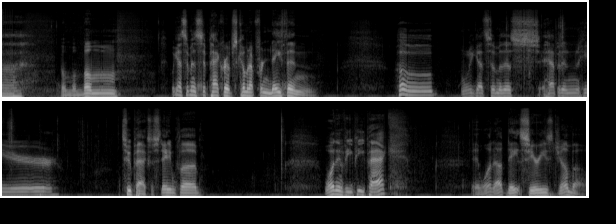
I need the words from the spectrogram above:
Uh, boom, boom, boom. We got some instant pack rips coming up for Nathan. Hope we got some of this happening here. Two packs of Stadium Club, one MVP pack, and one update series jumbo.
